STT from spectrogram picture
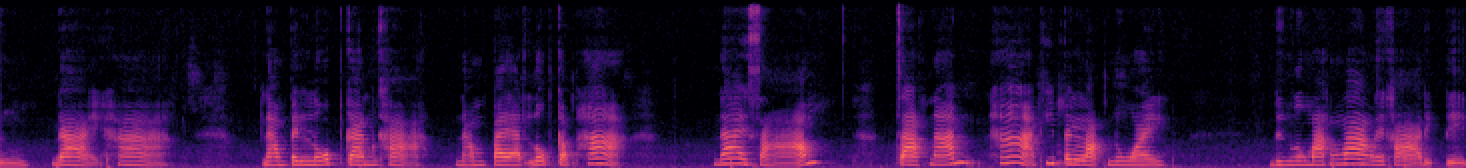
1 ได้ 5นำเป็นลบกันค่ะนำ8ลบกับ 5 ได้ 3 จากนั้น 5 ที่เป็นหลักหน่วย ดึงลงมาข้างล่างเลยค่ะเด็ก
